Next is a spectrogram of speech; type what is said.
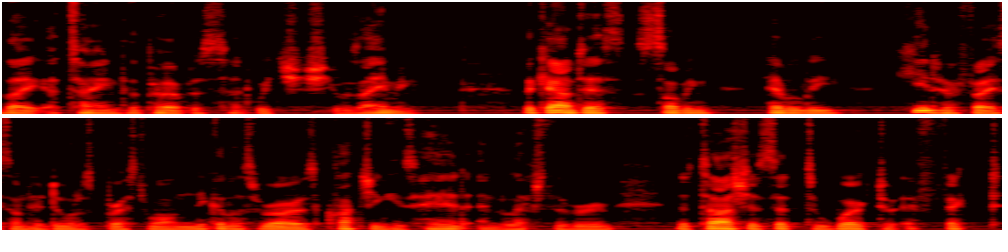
they attained the purpose at which she was aiming. The countess, sobbing heavily, hid her face on her daughter's breast while Nicholas rose, clutching his head, and left the room. Natasha set to work to effect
